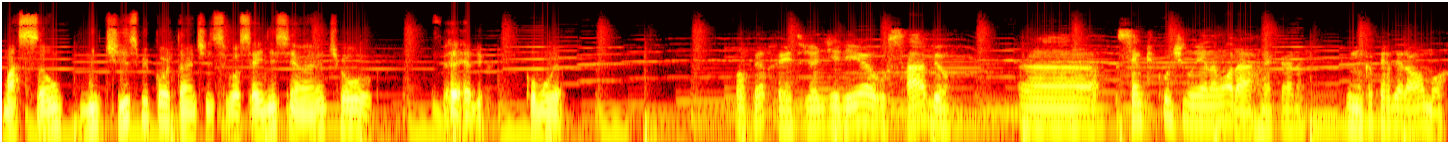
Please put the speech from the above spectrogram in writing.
uma ação muitíssimo importante se você é iniciante ou velho, como eu. Pô, perfeito. Já diria o sábio, uh, sempre continue a namorar, né, cara? E nunca perderá o amor.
